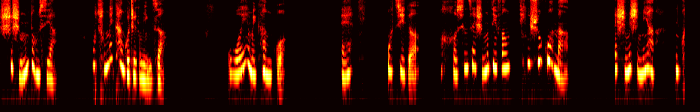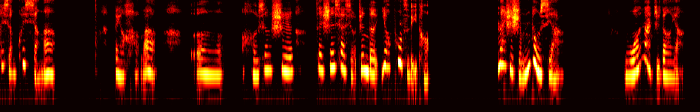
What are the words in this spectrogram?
是什么东西啊？我从没看过这个名字。我也没看过。哎，我记得。好像在什么地方听说过呢？哎，什么什么呀？你快想快想啊！哎呀，好啦，嗯，好像是在山下小镇的药铺子里头。是什么东西啊？我哪知道呀？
